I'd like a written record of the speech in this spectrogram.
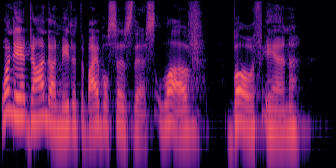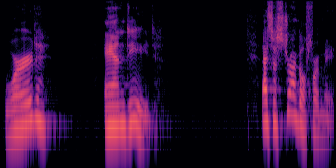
One day it dawned on me that the Bible says this love both in word and deed. That's a struggle for me.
